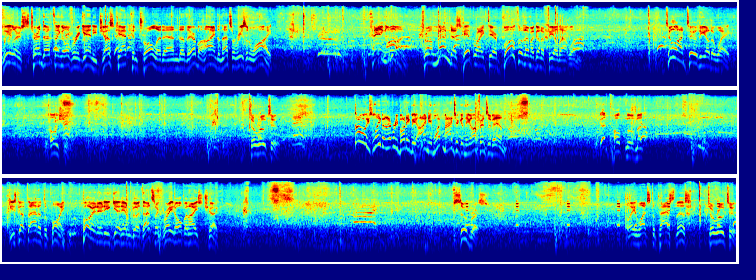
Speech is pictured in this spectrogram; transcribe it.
Wheeler's turned that thing over again. He just can't control it, and uh, they're behind, and that's a reason why. Hang on. Tremendous hit right there. Both of them are going to feel that one. Two on two the other way. Oshie. To Ruutu. Oh, he's leaving everybody behind him. What magic in the offensive end. Good poke movement. He's got that at the point. Boy, did he get him good. That's a great open ice check. Zubrus. Boy, he wants to pass this to Ruutu.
